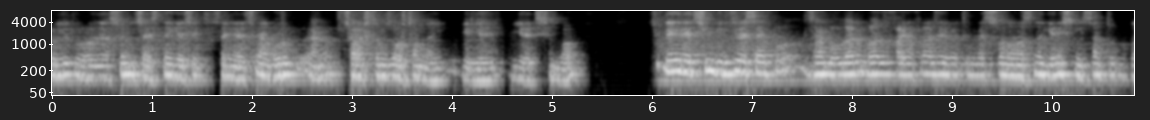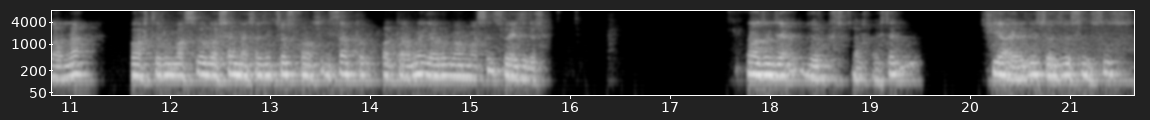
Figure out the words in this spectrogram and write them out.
örgüt organizasyon içerisinde gerçekleştirilen iletişim, yani grup, yani çalıştığımız ortamla ilgili iletişim bu. Kitle iletişim, bilgi ve sembollerin bazı kaynaklarca üretilmesi sonrasında geniş insan topluluklarına ulaştırılması ve ulaşan mesajın söz konusu insan toplulukları tarafından yorumlanması sürecidir. Az önce görmüştük arkadaşlar. İkiye ayrılıyor. Sözlü sözsüz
